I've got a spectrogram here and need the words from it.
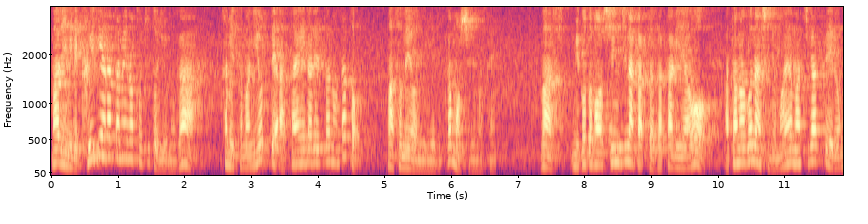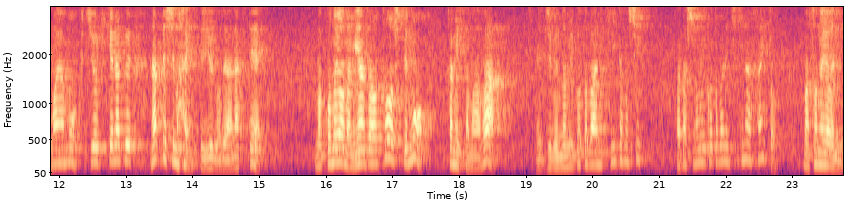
まあ、ある意味で悔い改めの時というのが神様によって与えられたのだと、まあ、そのように言えるかもしれません。まあ、御言葉を信じなかったザカリアを頭ごなしにお前は間違っているお前はもう口を聞けなくなってしまえっていうのではなくて、まあ、このような宮沢を通しても神様は自分の御言葉に聞いてほしい。私の御言葉に聞きなさいと。まあ、そのように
